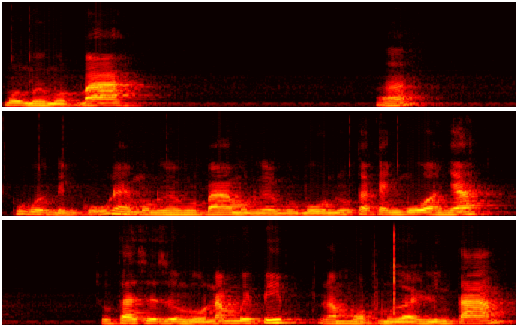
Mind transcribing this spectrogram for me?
1113 đó. Khu vực đỉnh cũ này một người 13 một người 14 chúng ta canh mua nhé chúng ta sẽ dừng lỗ 50 pip là 110 linh 8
